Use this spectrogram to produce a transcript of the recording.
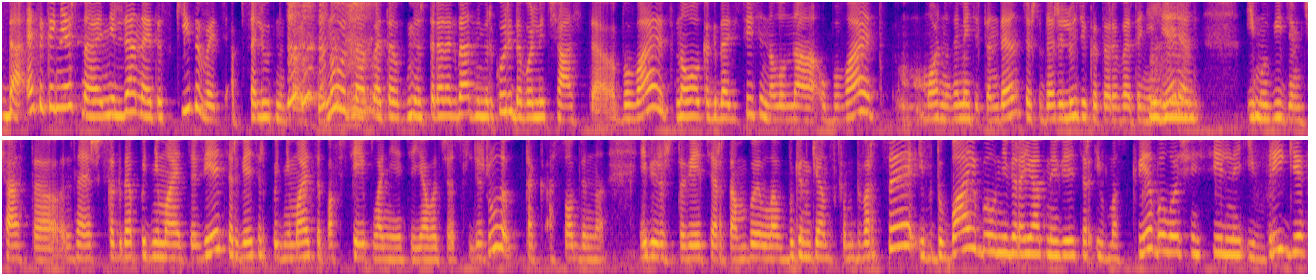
Да, это, конечно, нельзя на это скидывать абсолютно точно. Ну вот на, это ретроградный Меркурий довольно часто бывает, но когда действительно Луна убывает, можно заметить тенденцию, что даже люди, которые в это не mm-hmm. верят. И мы видим часто, знаешь, когда поднимается ветер, ветер поднимается по всей планете. Я вот сейчас слежу так особенно и вижу, что ветер там был в Букингемском дворце, и в Дубае был невероятный ветер, и в Москве был очень сильный, и в Риге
